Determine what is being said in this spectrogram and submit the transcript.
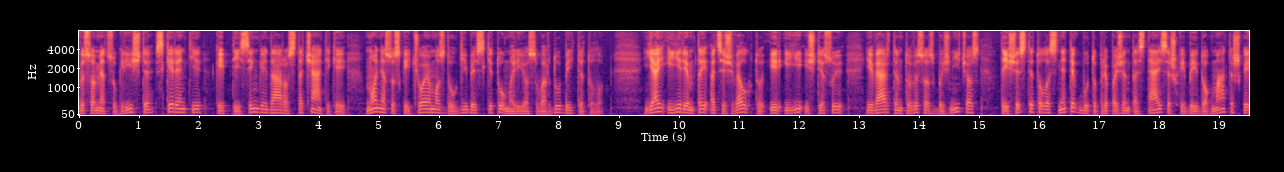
visuomet sugrįžti, skiriant jį, kaip teisingai daro stačiatikiai, nuo nesuskaičiuojamos daugybės kitų Marijos vardų bei titulų. Jei į jį rimtai atsižvelgtų ir į jį iš tiesų įvertintų visos bažnyčios, tai šis titulas ne tik būtų pripažintas teisiškai bei dogmatiškai,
